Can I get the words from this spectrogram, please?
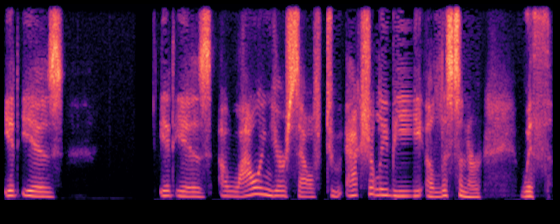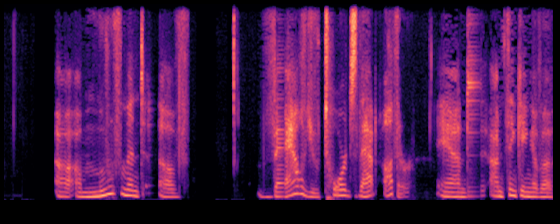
It is it is allowing yourself to actually be a listener with a, a movement of value towards that other and i'm thinking of a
